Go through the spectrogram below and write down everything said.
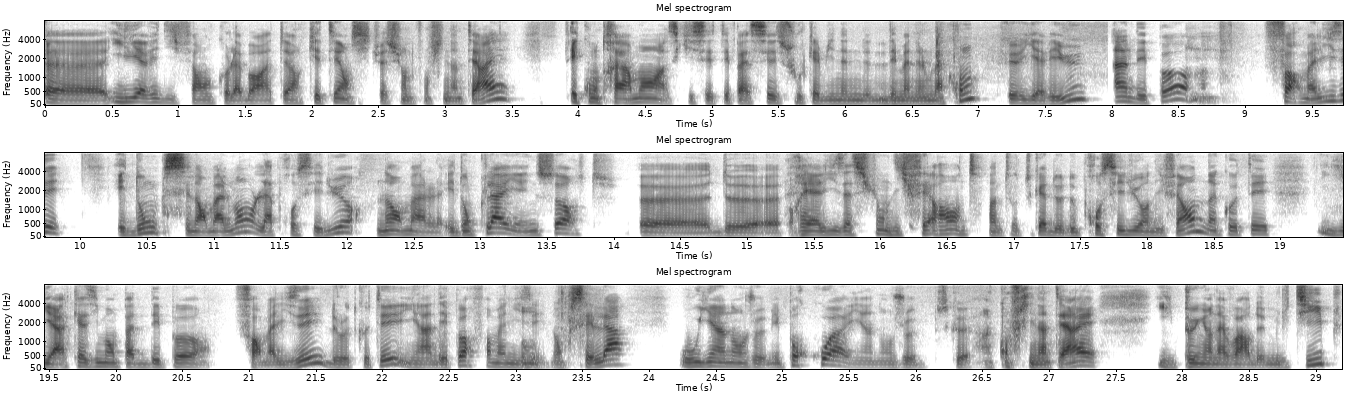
euh, il y avait différents collaborateurs qui étaient en situation de conflit d'intérêts. Et contrairement à ce qui s'était passé sous le cabinet d'Emmanuel Macron, il y avait eu un déport formalisé. Et donc, c'est normalement la procédure normale. Et donc là, il y a une sorte euh, de réalisation différente, enfin, en tout cas de, de procédures différentes. D'un côté, il n'y a quasiment pas de déport formalisé. De l'autre côté, il y a un déport formalisé. Donc c'est là où il y a un enjeu. Mais pourquoi il y a un enjeu? Parce qu'un conflit d'intérêts, il peut y en avoir de multiples.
